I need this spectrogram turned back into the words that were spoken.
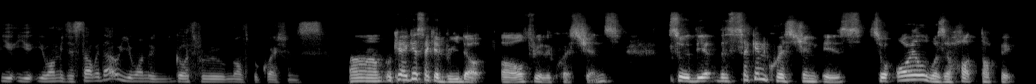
you, you, you want me to start with that or you want to go through multiple questions? Um, okay, I guess I could read out all three of the questions. So the, the second question is, so oil was a hot topic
